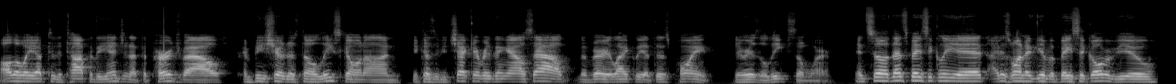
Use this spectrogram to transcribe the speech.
all the way up to the top of the engine at the purge valve and be sure there's no leaks going on because if you check everything else out, then very likely at this point there is a leak somewhere. And so that's basically it. I just wanted to give a basic overview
